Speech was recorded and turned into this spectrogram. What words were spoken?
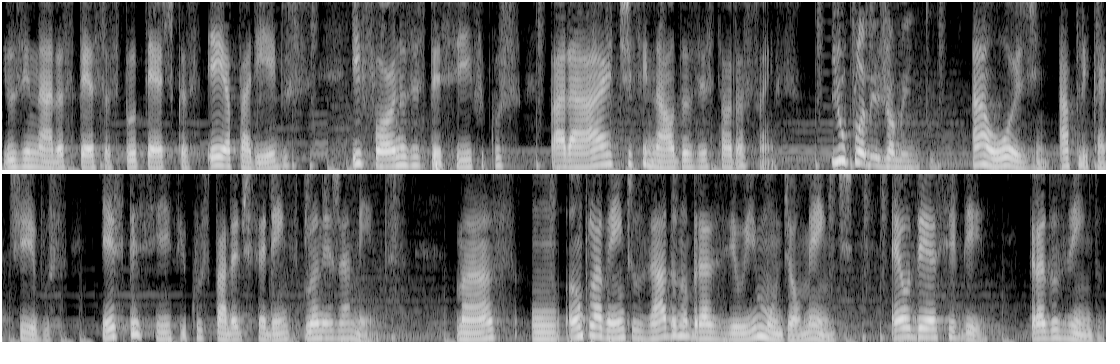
e usinar as peças protéticas e aparelhos e fornos específicos para a arte final das restaurações. E o planejamento? Há hoje aplicativos específicos para diferentes planejamentos, mas um amplamente usado no Brasil e mundialmente é o DSD, traduzindo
